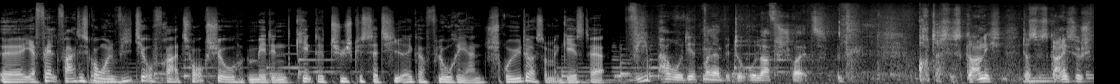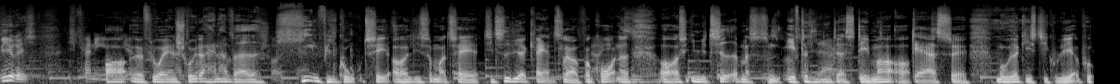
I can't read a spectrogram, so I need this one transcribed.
Øh, jeg faldt faktisk over en video fra et talkshow med den kendte tyske satiriker Florian Schröder, som er gæst her. Wie parodiert man bitte Olaf Scholz? Ach, das ist gar nicht, das ist gar nicht so schwierig. Og øh, Florian Schröder, han har været helt vildt god til at, ligesom at tage de tidligere kansler på kornet, og også imiteret dem, altså sådan efterligne deres stemmer og deres øh, måde at gestikulere på.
